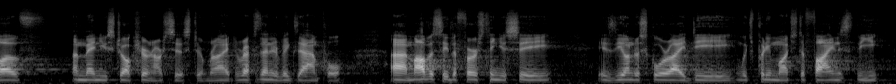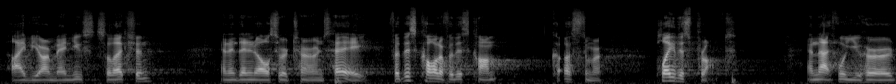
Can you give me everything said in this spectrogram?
of a menu structure in our system, right? A representative example. Um, obviously, the first thing you see is the underscore ID, which pretty much defines the IVR menu selection. And then it also returns, hey, for this caller, for this customer, play this prompt. And that's what you heard,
